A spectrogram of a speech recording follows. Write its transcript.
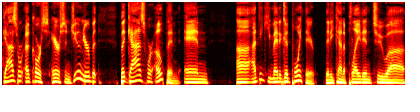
Guys were, of course, Harrison Jr., but but guys were open, and uh, I think you made a good point there that he kind of played into uh,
